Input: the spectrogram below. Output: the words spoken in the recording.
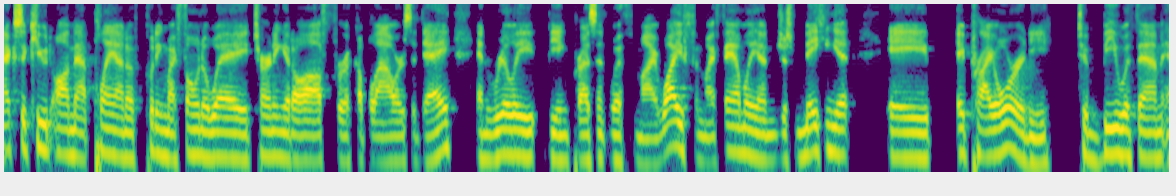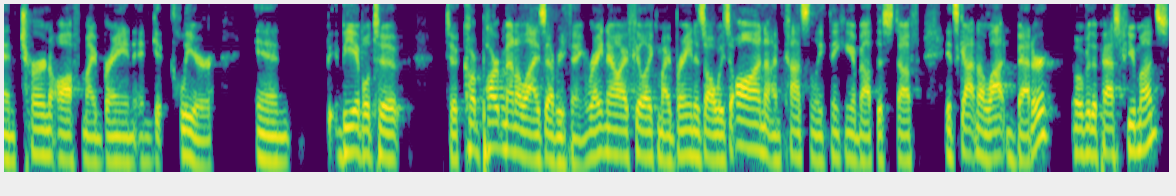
execute on that plan of putting my phone away turning it off for a couple hours a day and really being present with my wife and my family and just making it a a priority to be with them and turn off my brain and get clear and be able to to compartmentalize everything. Right now, I feel like my brain is always on. I'm constantly thinking about this stuff. It's gotten a lot better over the past few months.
